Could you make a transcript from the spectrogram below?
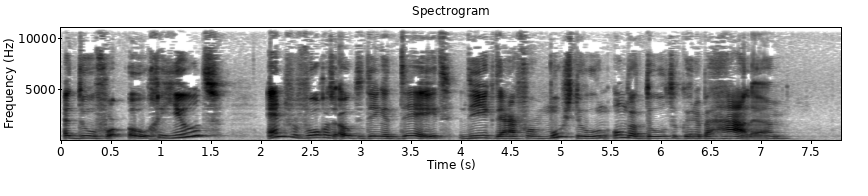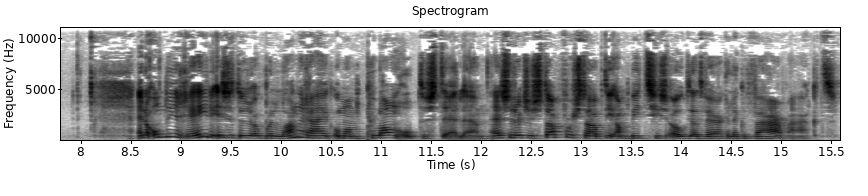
het doel voor ogen hield en vervolgens ook de dingen deed die ik daarvoor moest doen om dat doel te kunnen behalen. En om die reden is het dus ook belangrijk om een plan op te stellen, hè, zodat je stap voor stap die ambities ook daadwerkelijk waarmaakt.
